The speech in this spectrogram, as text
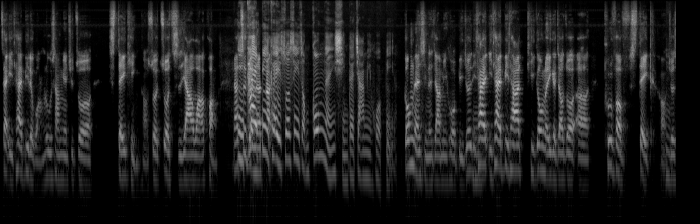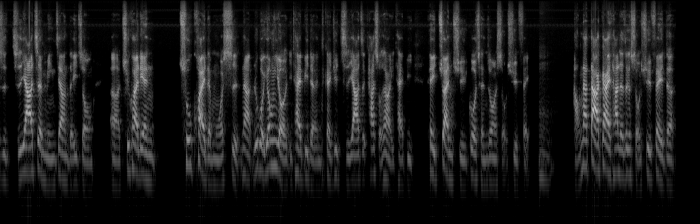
在以太币的网络上面去做 staking 啊，做做质押挖矿。那以太币可以说是一种功能型的加密货币功能型的加密货币就是以太以太币，它提供了一个叫做呃 proof of stake 哦，就是质押证明这样的一种呃区块链出块的模式。那如果拥有以太币的人，可以去质押这他手上的以太币，可以赚取过程中的手续费。嗯。好，那大概它的这个手续费的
